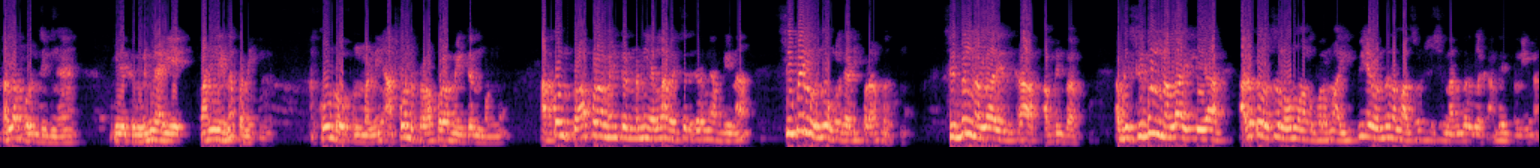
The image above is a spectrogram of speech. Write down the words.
நல்லா புரிஞ்சுக்கங்க. இதுக்கு முன்னாடியே பண்ணலைன்னா பண்ணிக்கோங்க அக்கௌண்ட் ஓப்பன் பண்ணி அக்கௌண்ட் ப்ராப்பரா மெயின்டைன் பண்ணும் அக்கௌண்ட் ப்ராப்பரா மெயின்டைன் பண்ணி எல்லாம் வச்சிருக்காங்க அப்படின்னா சிபில் வந்து உங்களுக்கு அடிப்படாம இருக்கணும். சிபில் நல்லா இருக்கா அப்படின்னு பார்க்கணும். அப்படி சிபில் நல்லா இல்லையா? அடுத்த வருஷம் லோன் வாங்க போறோமா? இப்பயே வந்து நம்ம அசோசியேஷன் நண்பர்களை கான்டாக்ட் பண்ணீங்கன்னா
